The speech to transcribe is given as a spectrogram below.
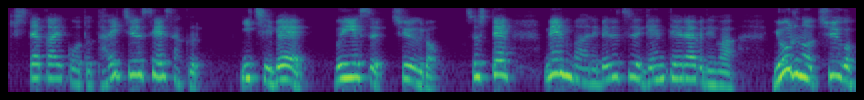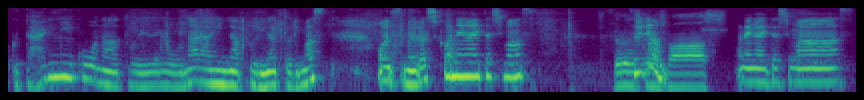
岸田外交と対中政策、日米、VS 中ロ、そしてメンバーレベル2限定ライブでは夜の中国代理人コーナーというようなラインナップになっております。本日もよろしくお願いいたします。よろしくお願いします。お願いいたします。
